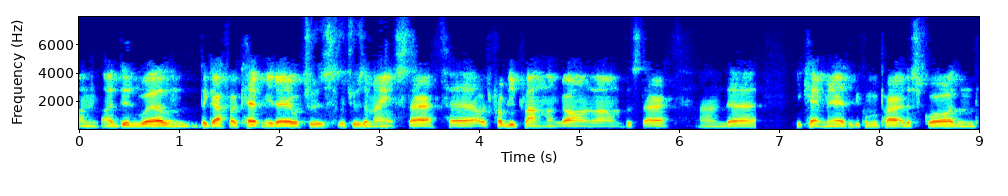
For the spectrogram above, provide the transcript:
and I did well, and the gaffer kept me there, which was which was a main start. Uh, I was probably planning on going along at the start, and uh, he kept me there to become a part of the squad. And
